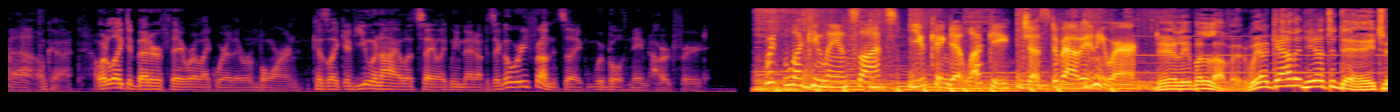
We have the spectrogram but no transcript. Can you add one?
Uh, okay. I would have liked it better if they were like where they were born. Because like if you and I, let's say, like we met up, it's like, oh, where are you from? It's like we're both named Hartford. With Lucky Land slots, you can get lucky just about anywhere. Dearly beloved, we are gathered here today to.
